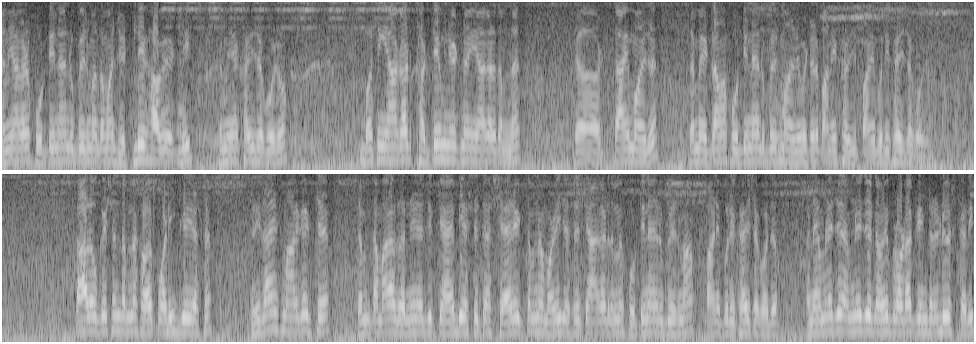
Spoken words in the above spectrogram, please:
એની આગળ ફોર્ટી નાઇન રૂપીઝમાં તમારે જેટલી ખાવી એટલી તમે અહીંયા ખાઈ શકો છો. બસ અહીંયા આગળ થર્ટી મિનિટનો અહીંયા આગળ તમને ટાઈમ હોય છે. તમે એટલામાં ફોર્ટી નાઇન રૂપીઝમાં અનલિમિટેડ પાણી ખાઈ, પાણીપુરી ખાઈ શકો છો. તો આ લોકેશન તમને ખબર પડી જ ગઈ હશે. રિલાયન્સ માર્કેટ છે. તમે તમારા ઘરની નજીક ક્યાંય બી હશે, ત્યાં શેર રેટ તમને મળી જશે, ત્યાં આગળ તમે ફોર્ટી નાઇન રૂપીઝમાં પાણીપુરી ખાઈ શકો છો. અને એમણે જે, એમની જે નવી પ્રોડક્ટ ઇન્ટ્રોડ્યુસ કરી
